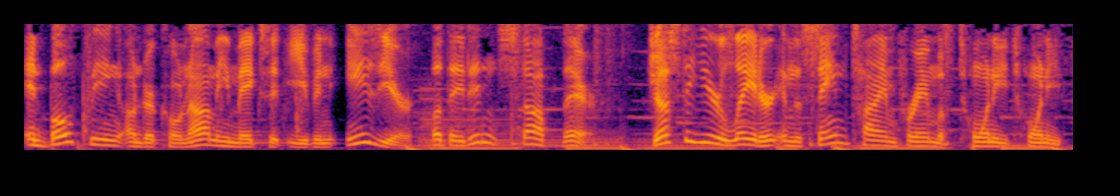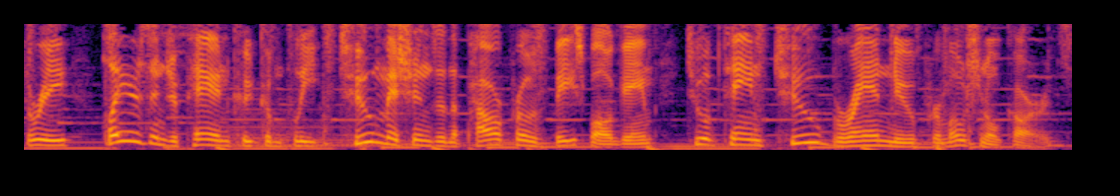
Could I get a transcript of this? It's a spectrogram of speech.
and both being under Konami makes it even easier, but they didn't stop there. Just a year later, in the same time frame of 2023, players in Japan could complete two missions in the Power Pros baseball game to obtain two brand new promotional cards.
